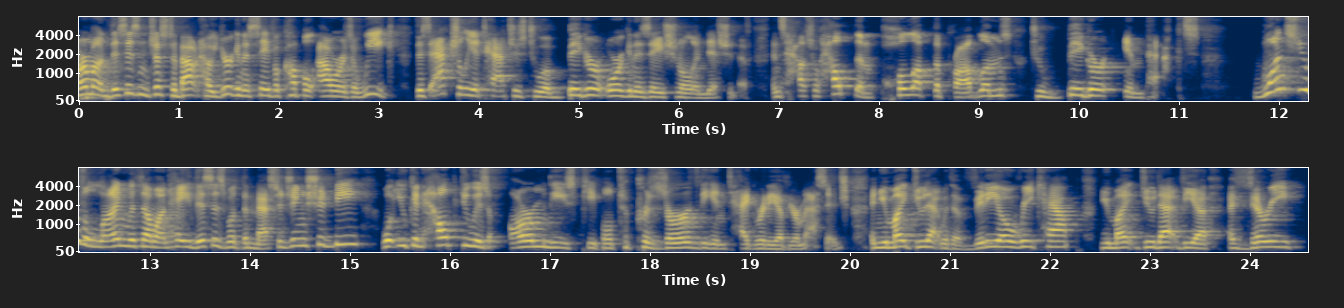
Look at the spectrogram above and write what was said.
Armand, this isn't just about how you're going to save a couple hours a week. This actually attaches to a bigger organizational initiative. And so help them pull up the problems to bigger impacts. Once you've aligned with them on, hey, this is what the messaging should be, what you can help do is arm these people to preserve the integrity of your message. And you might do that with a video recap. You might do that via a very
